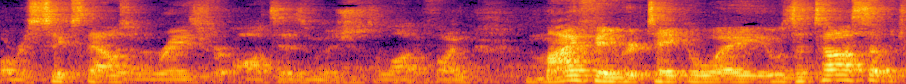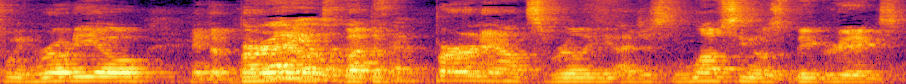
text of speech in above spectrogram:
over 6,000 raised for autism. It was just a lot of fun. My favorite takeaway, it was a toss up between rodeo and the burnouts, was but awesome. the burnouts really, I just love seeing those big rigs,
